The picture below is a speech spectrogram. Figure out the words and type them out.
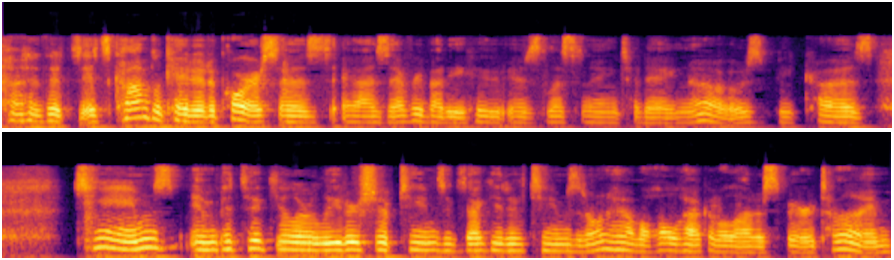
it's, it's complicated, of course, as as everybody who is listening today knows, because teams, in particular leadership teams, executive teams, don't have a whole heck of a lot of spare time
